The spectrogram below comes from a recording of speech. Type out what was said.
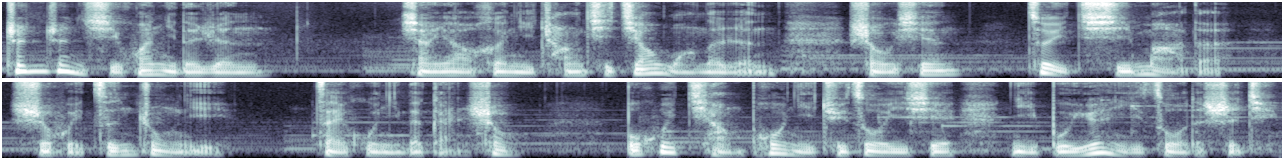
真正喜欢你的人，想要和你长期交往的人，首先最起码的是会尊重你，在乎你的感受，不会强迫你去做一些你不愿意做的事情。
